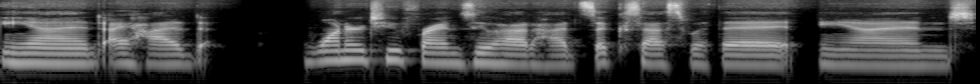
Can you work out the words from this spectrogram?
And I had one or two friends who had had success with it. And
